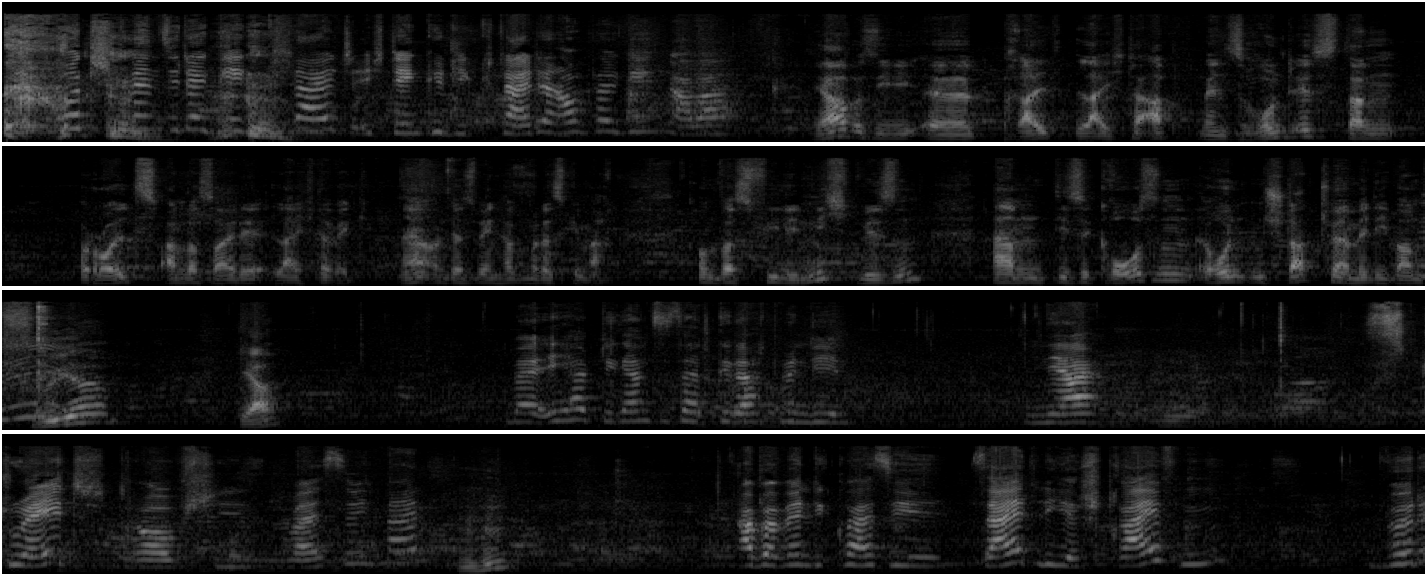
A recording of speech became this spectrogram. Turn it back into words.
wegrutscht, wenn sie dagegen knallt. Ich denke, die knallt dann auch dagegen, aber Ja, aber sie äh, prallt leichter ab. Wenn es rund ist, dann rollt es an der Seite leichter weg. Ja, und deswegen hat man das gemacht. Und was viele nicht wissen, ähm, diese großen runden Stadttürme, die waren Hm. früher, ja, weil ich habe die ganze Zeit gedacht, wenn die ja straight drauf schießen, weißt du, wie ich meine? Mhm. Aber wenn die quasi seitliche Streifen, würde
